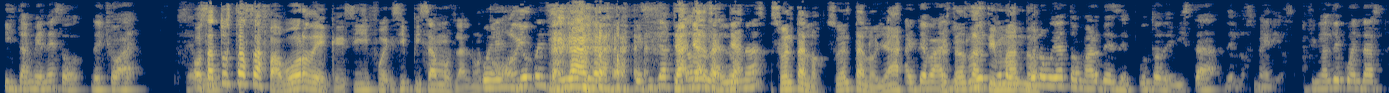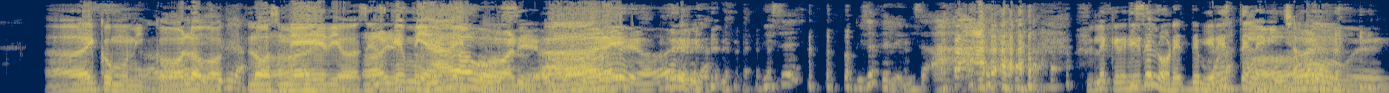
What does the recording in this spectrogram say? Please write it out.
Y también eso, de hecho, hay... O sea, tú estás a favor de que sí fue, sí pisamos la luna. Pues Ay, yo pensaría que, que si se ha pisado ya, la ya, luna... suéltalo, suéltalo ya. Ahí te va. Me Yo- estás yo- yo lo- lastimando. Yo, lo voy a tomar desde el punto de vista de los medios. A final de cuentas, Ay, Es- comunicólogo, es que mira. los Ay, medios, ay, es que mi iPhone. UCI, ay. ay, mira, dice, dice Televisa. Ah, ¿Tú le crees? Dice Loret de Mola. Eres güey.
